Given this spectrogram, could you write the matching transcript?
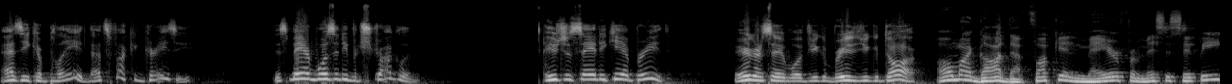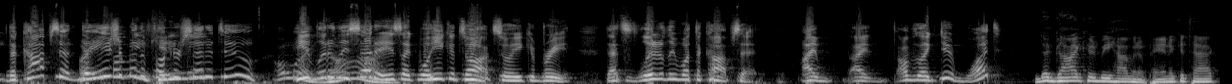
as he complained. That's fucking crazy. This man wasn't even struggling. He was just saying he can't breathe. You're gonna say, well, if you can breathe, you can talk. Oh my god, that fucking mayor from Mississippi. The cop said the Asian motherfucker said it too. Oh my he literally said it. He's like, well, he could talk, so he could breathe. That's literally what the cop said. I I I was like, dude, what? The guy could be having a panic attack.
